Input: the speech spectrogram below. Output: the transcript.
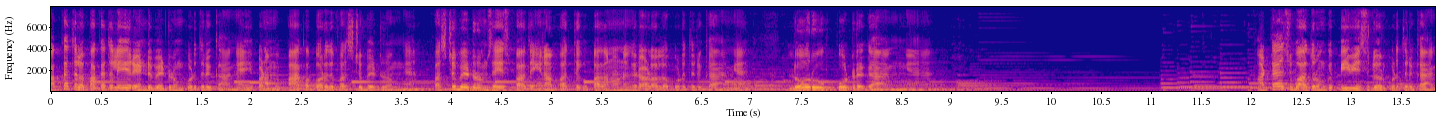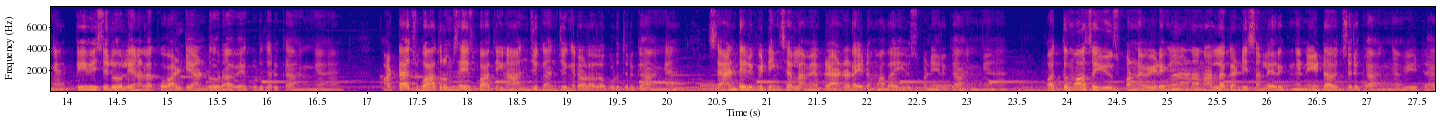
பக்கத்தில் பக்கத்துலேயே ரெண்டு பெட்ரூம் கொடுத்துருக்காங்க. இப்போ நம்ம பார்க்க போகிறது ஃபஸ்ட்டு பெட்ரூம்ங்க ஃபஸ்ட்டு பெட்ரூம் சைஸ் பார்த்தீங்கன்னா பத்துக்கு பதினொன்றுங்கிற அளவில் கொடுத்துருக்காங்க. லோ ரூஃப் போட்டிருக்காங்க. அட்டாச் பாத்ரூம்க்கு பிவிசி டோர் கொடுத்துருக்காங்க. பிவிசி டோர்லேயே நல்ல குவாலிட்டியான டோராகவே கொடுத்துருக்காங்க. அட்டாச் பாத்ரூம் சைஸ் பார்த்தீங்கன்னா அஞ்சுக்கு அஞ்சுங்கிற அளவில் கொடுத்துருக்காங்க. சானிடரி ஃபிட்டிங்ஸ் எல்லாமே பிராண்டட் ஐட்டமாக தான் யூஸ் பண்ணியிருக்காங்க. பத்து மாதம் யூஸ் பண்ண வீடுங்க ஆனால் நல்ல கண்டிஷனில் இருக்குங்க. நீட்டாக வச்சுருக்காங்க வீட்டை.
